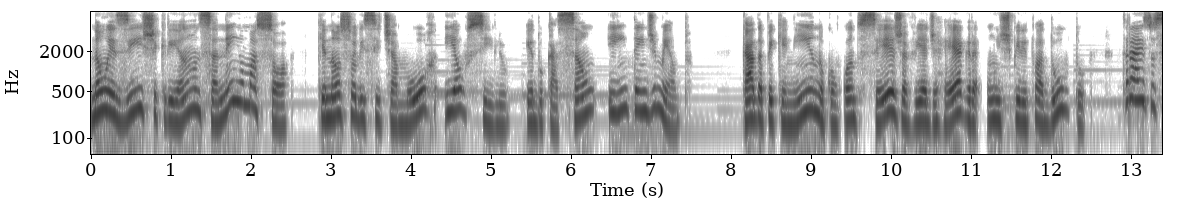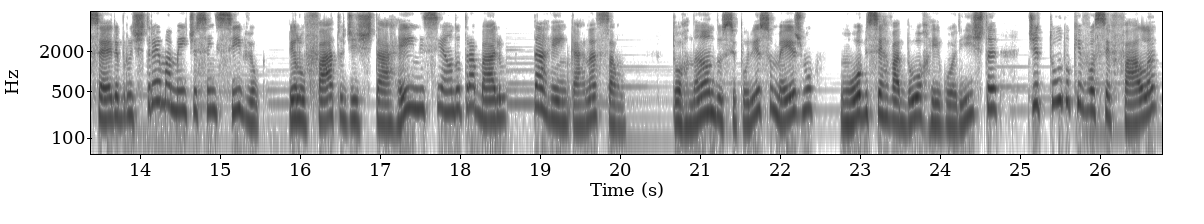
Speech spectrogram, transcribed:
Não existe criança nenhuma só que não solicite amor e auxílio, educação e entendimento. Cada pequenino, conquanto seja, via de regra, um espírito adulto, traz o cérebro extremamente sensível pelo fato de estar reiniciando o trabalho da reencarnação tornando-se por isso mesmo um observador rigorista de tudo que você fala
